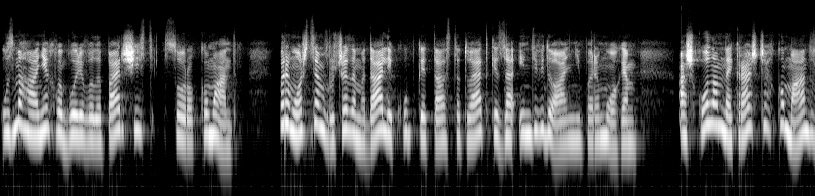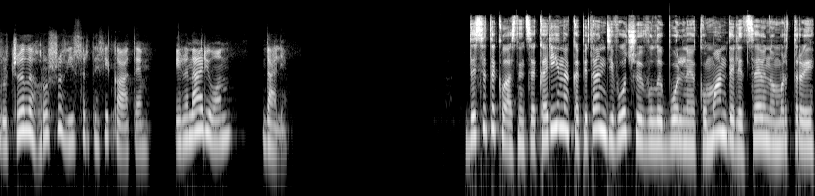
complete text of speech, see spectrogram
У змаганнях виборювали першість 40 команд. Переможцям вручили медалі, кубки та статуетки за індивідуальні перемоги. А школам найкращих команд вручили грошові сертифікати. Ірина Аріон. Далі. Десятикласниця Каріна капітан дівочої волейбольної команди ліцею номер 3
